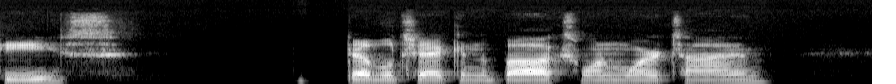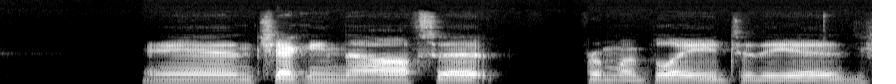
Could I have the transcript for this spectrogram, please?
piece, double checking the box one more time, and checking the offset from my blade to the edge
